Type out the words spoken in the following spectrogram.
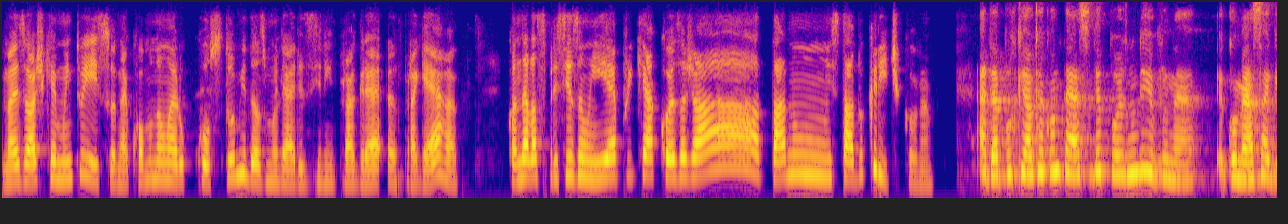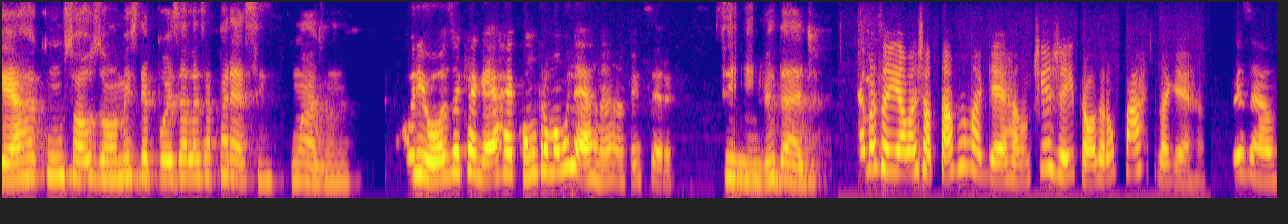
Mas eu acho que é muito isso, né? Como não era o costume das mulheres irem pra, gre- pra guerra, quando elas precisam ir é porque a coisa já tá num estado crítico, né? Até porque é o que acontece depois no livro, né? Começa a guerra com só os homens, depois elas aparecem com Aslan, né? Curioso é que a guerra é contra uma mulher, né? A feiticeira. Sim, verdade. É, mas aí elas já estavam na guerra, não tinha jeito, elas eram parte da guerra. Pois é.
